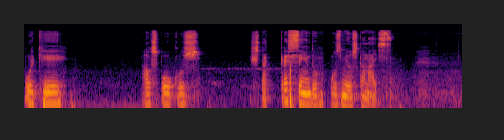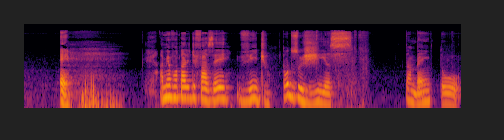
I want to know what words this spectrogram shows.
porque aos poucos está crescendo os meus canais. É. A minha vontade de fazer vídeo todos os dias. Também estou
